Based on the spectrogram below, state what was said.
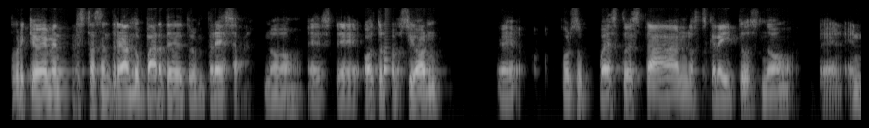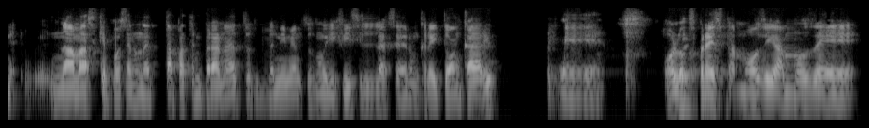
porque obviamente estás entregando parte de tu empresa, ¿no? Este, otra opción, eh, por supuesto, están los créditos, ¿no? En, nada más que pues en una etapa temprana de tu emprendimiento es muy difícil acceder a un crédito bancario eh, o los préstamos, digamos, de,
